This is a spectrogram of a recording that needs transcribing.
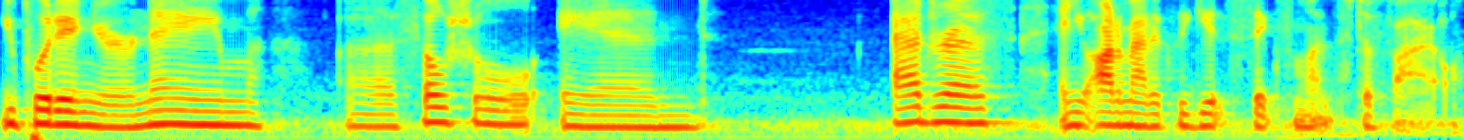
You put in your name, uh, social, and address, and you automatically get six months to file.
